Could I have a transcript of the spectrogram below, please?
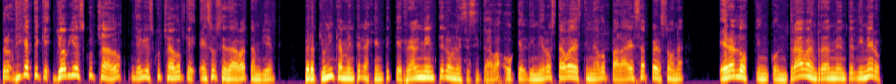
Pero fíjate que yo había escuchado, yo había escuchado que eso se daba también, pero que únicamente la gente que realmente lo necesitaba o que el dinero estaba destinado para esa persona era los que encontraban realmente el dinero.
